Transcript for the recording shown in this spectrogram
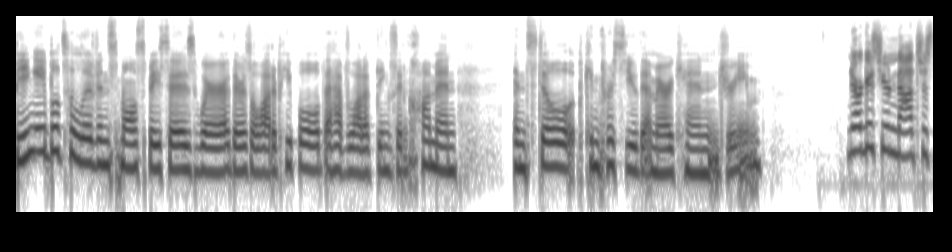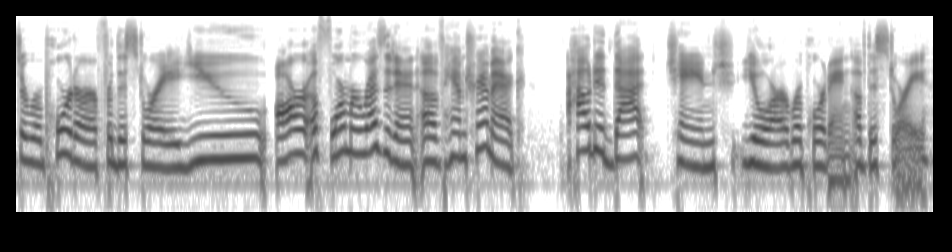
being able to live in small spaces where there's a lot of people that have a lot of things in common and still can pursue the American dream. Nargis, you're not just a reporter for this story. You are a former resident of Hamtramck. How did that change your reporting of this story?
